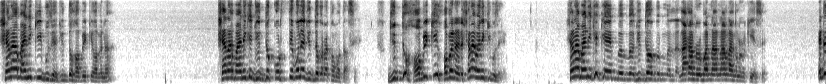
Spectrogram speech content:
সেনাবাহিনী কি বুঝে? যুদ্ধ হবে কি হবে না? সেনাবাহিনীকে যুদ্ধ করতে বলে যুদ্ধ করার ক্ষমতা আছে। যুদ্ধ হবে কি হবে না, এটা সেনাবাহিনী কি বুঝে? সেনাবাহিনীকে কে যুদ্ধ লাগানোর বা না না লাগানোর কি আছে? এটা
